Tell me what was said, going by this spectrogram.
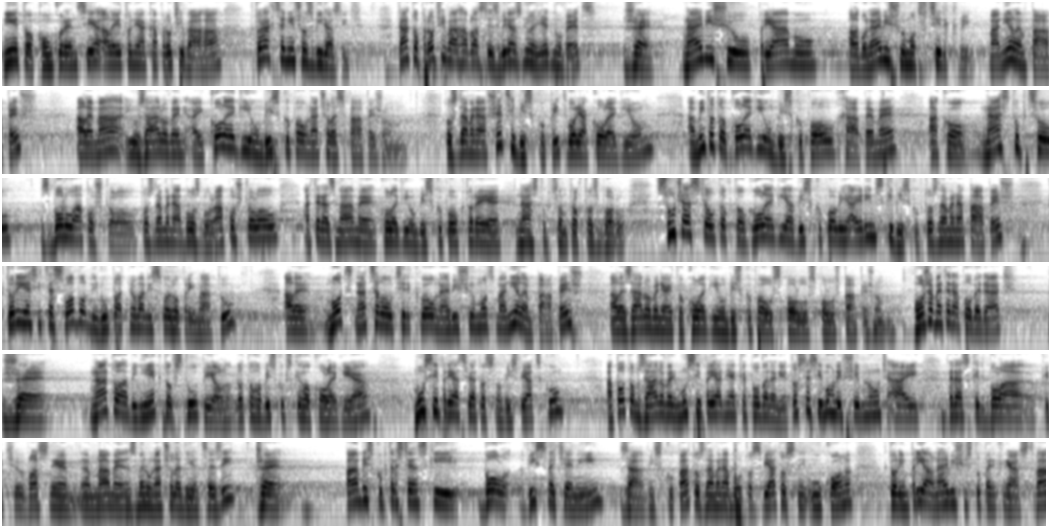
Nie je to konkurencia, ale je to nejaká protiváha, ktorá chce niečo zvýrazniť. Táto protiváha vlastne zvýrazňuje jednu vec, že najvyššiu priamu alebo najvyššiu moc v cirkvi má nielen pápež, ale má ju zároveň aj kolégium biskupov na čele s pápežom. To znamená, všetci biskupy tvoria kolégium a my toto kolégium biskupov chápeme ako nástupcu zboru apoštolov. To znamená, bol zbor apoštolov a teraz máme kolegium biskupov, ktoré je nástupcom tohto zboru. Súčasťou tohto kolegia biskupov je aj rímsky biskup, to znamená pápež, ktorý je síce slobodný v uplatňovaní svojho primátu, ale moc nad celou cirkvou, najvyššiu moc má nielen pápež, ale zároveň aj to kolegium biskupov spolu, spolu s pápežom. Môžeme teda povedať, že na to, aby niekto vstúpil do toho biskupského kolegia, musí prijať sviatostnú vysviacku a potom zároveň musí prijať nejaké poverenie. To ste si mohli všimnúť aj teraz, keď, bola, keď vlastne máme zmenu na čele diecezy, že pán biskup Trstenský bol vysvetený za biskupa, to znamená, bol to sviatostný úkon, ktorým prijal najvyšší stupeň kniastva,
